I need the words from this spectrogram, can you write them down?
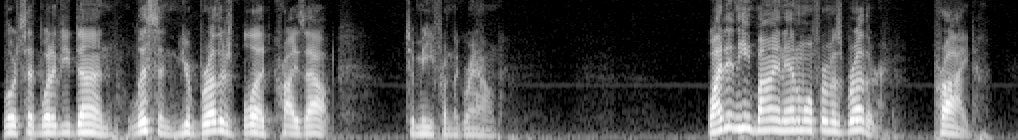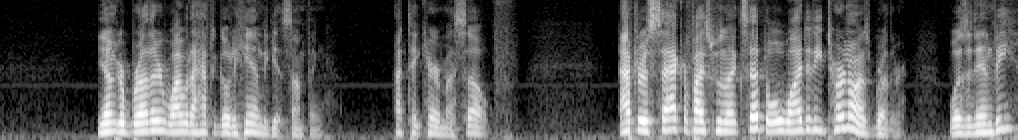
Lord said, What have you done? Listen, your brother's blood cries out to me from the ground. Why didn't he buy an animal from his brother? Pride. Younger brother, why would I have to go to him to get something? I'd take care of myself. After his sacrifice was unacceptable, why did he turn on his brother? Was it envy?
